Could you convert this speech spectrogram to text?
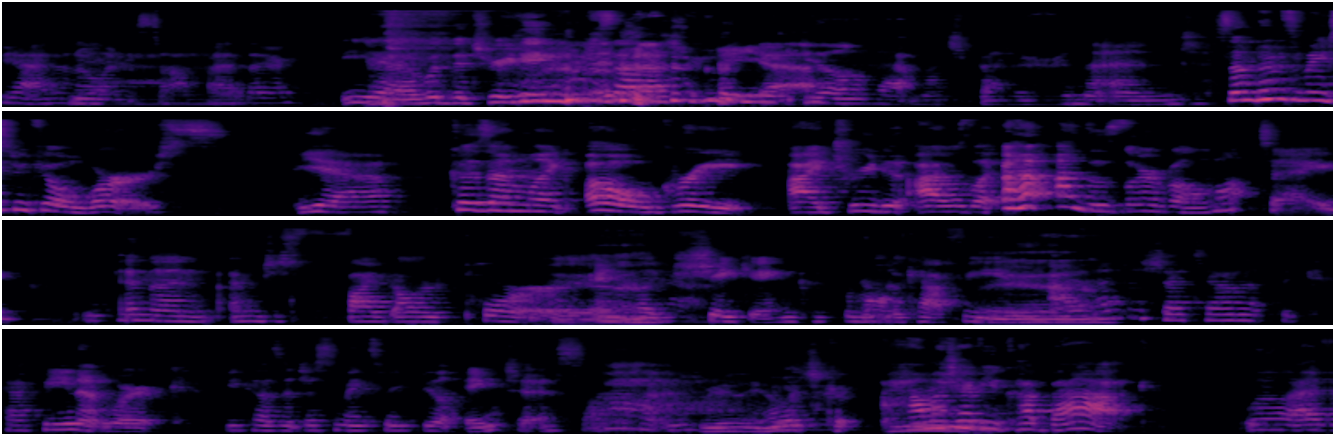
Yeah, I don't know when to stop either. Yeah, with the treating It stuff. you Yeah. feel that much better in the end. Sometimes it makes me feel worse. Yeah. Cause I'm like, oh great, I treated. I was like, I deserve a latte, mm-hmm. and then I'm just five dollars poorer and like shaking from all the caffeine. Yeah. I had to shut down at the caffeine at work because it just makes me feel anxious all the time. Really? How much? cu- How much have mm. you cut back? Well, I've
